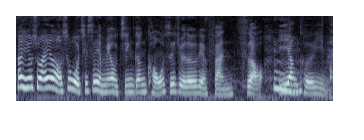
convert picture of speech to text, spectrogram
那你就说，哎，老师，我其实也没有金跟孔，我只是觉得有点烦躁，一样可以吗？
